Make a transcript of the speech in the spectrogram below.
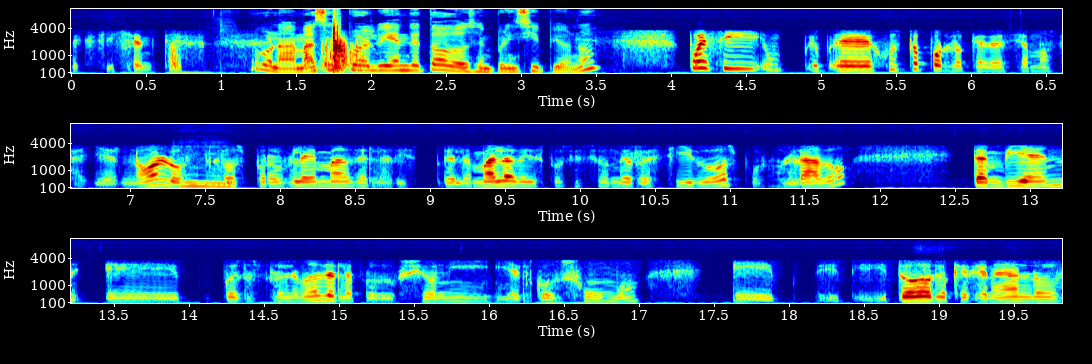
exigentes. Bueno, además es por el bien de todos en principio, ¿no? Pues sí, eh, justo por lo que decíamos ayer, ¿no? Los, los problemas de la, de la mala disposición de residuos, por un lado, también eh, pues los problemas de la producción y, el consumo eh, y, todo lo que generan los,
